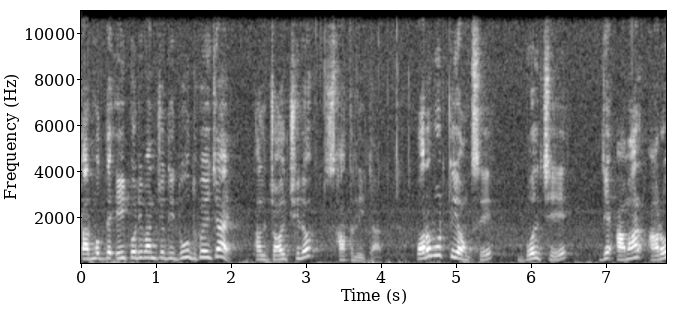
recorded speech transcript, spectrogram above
তার মধ্যে এই পরিমাণ যদি দুধ হয়ে যায়, তাহলে জল ছিল সাত লিটার। পরবর্তী অংশে বলছে যে আমার আরও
